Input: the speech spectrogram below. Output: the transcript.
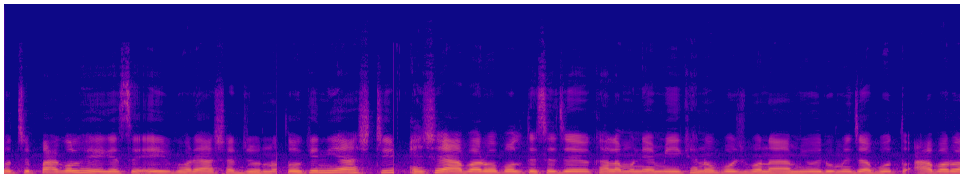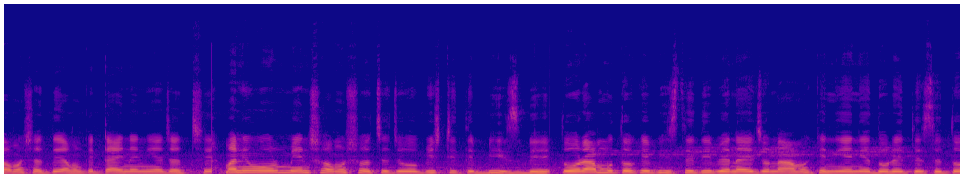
হচ্ছে পাগল হয়ে গেছে এই ঘরে আসার জন্য। তোকে নিয়ে আসছি, এসে আবারও বলতেছে যে খালামণি আমি এখানেও বসবো না, আমি ওই রুমে যাব। তো আবারও আমার সাথে আমাকে টাইনা নিয়ে যাচ্ছে। মানে ওর মেন সমস্যা হচ্ছে যে ও বৃষ্টিতে ভিজবে। তো ওর আম্মু তোকে ভিজতে দিবে না, এই জন্য আমাকে নিয়ে নিয়ে দৌড়াইতেছে। তো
